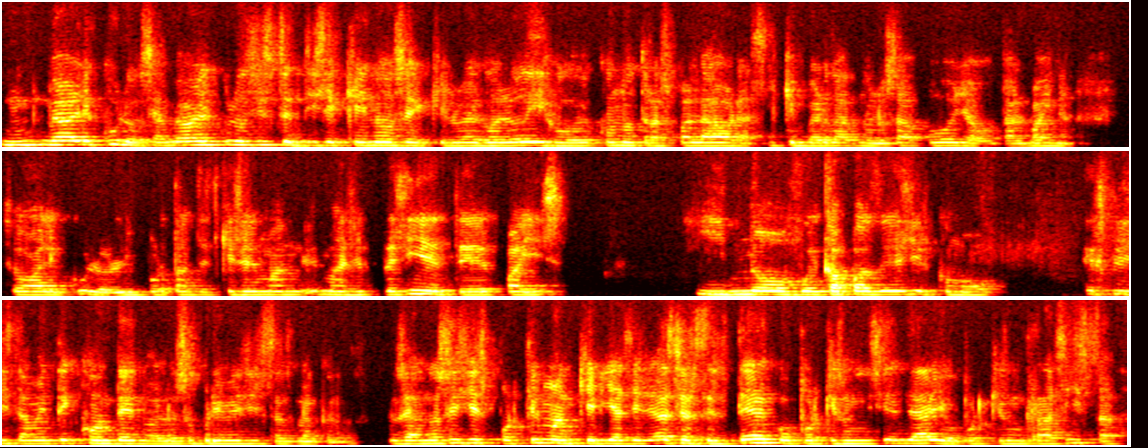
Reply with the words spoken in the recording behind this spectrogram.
me vale culo, o sea, me vale culo si usted dice que no sé, que luego lo dijo con otras palabras y que en verdad no los apoya o tal vaina, eso vale culo, lo importante es que es el man, el man es el presidente del país y no fue capaz de decir como explícitamente condeno a los supremacistas blancos. O sea, no sé si es porque el man quería hacer- hacerse el terco, porque es un incendiario, porque es un racista.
